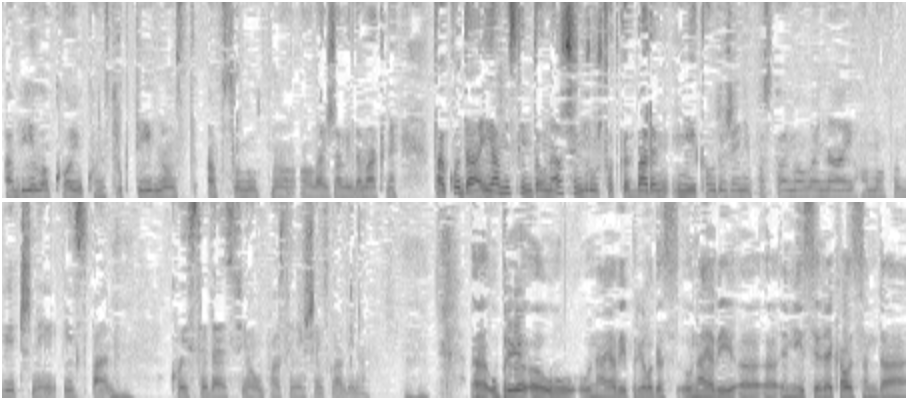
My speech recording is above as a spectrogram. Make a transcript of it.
a bilo koju konstruktivnost apsolutno ovaj, želi da makne. Tako da ja mislim da u našem društvu, od kad barem mi kao udruženje postojimo, ovo je najhomofobičniji ispad koji se desio u posljednjih šest godina. E, U, pri- u, u najavi priloga, u najavi e, e, emisije rekao sam da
